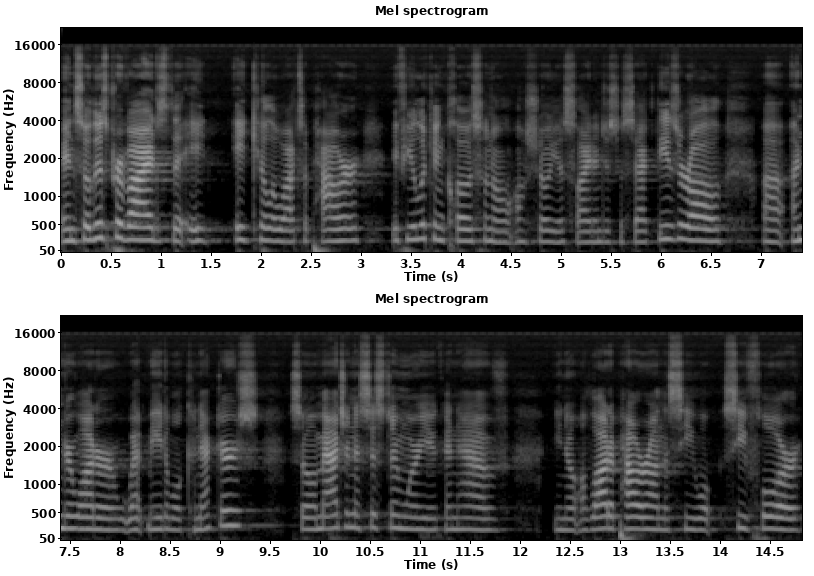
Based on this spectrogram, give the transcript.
and so this provides the eight, eight kilowatts of power. If you look in close, and I'll, I'll show you a slide in just a sec, these are all uh, underwater wet mateable connectors. So imagine a system where you can have, you know, a lot of power on the sea, sea floor,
